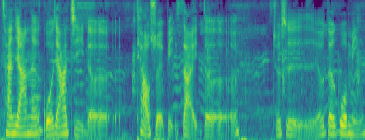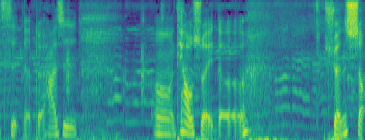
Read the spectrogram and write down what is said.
参加那个国家级的跳水比赛的，就是有得过名次的。对，他是嗯、跳水的选手。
